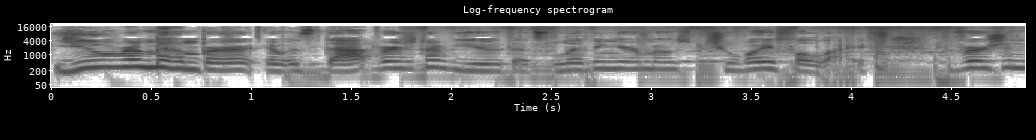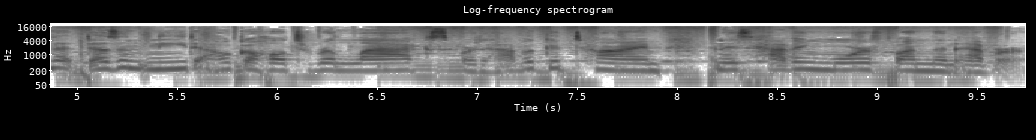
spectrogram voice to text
You remember it was that version of you that's living your most joyful life, the version that doesn't need alcohol to relax or to have a good time and is having more fun than ever.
